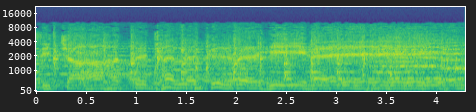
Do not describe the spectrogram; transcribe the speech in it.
सी चाहत झलक रही है।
